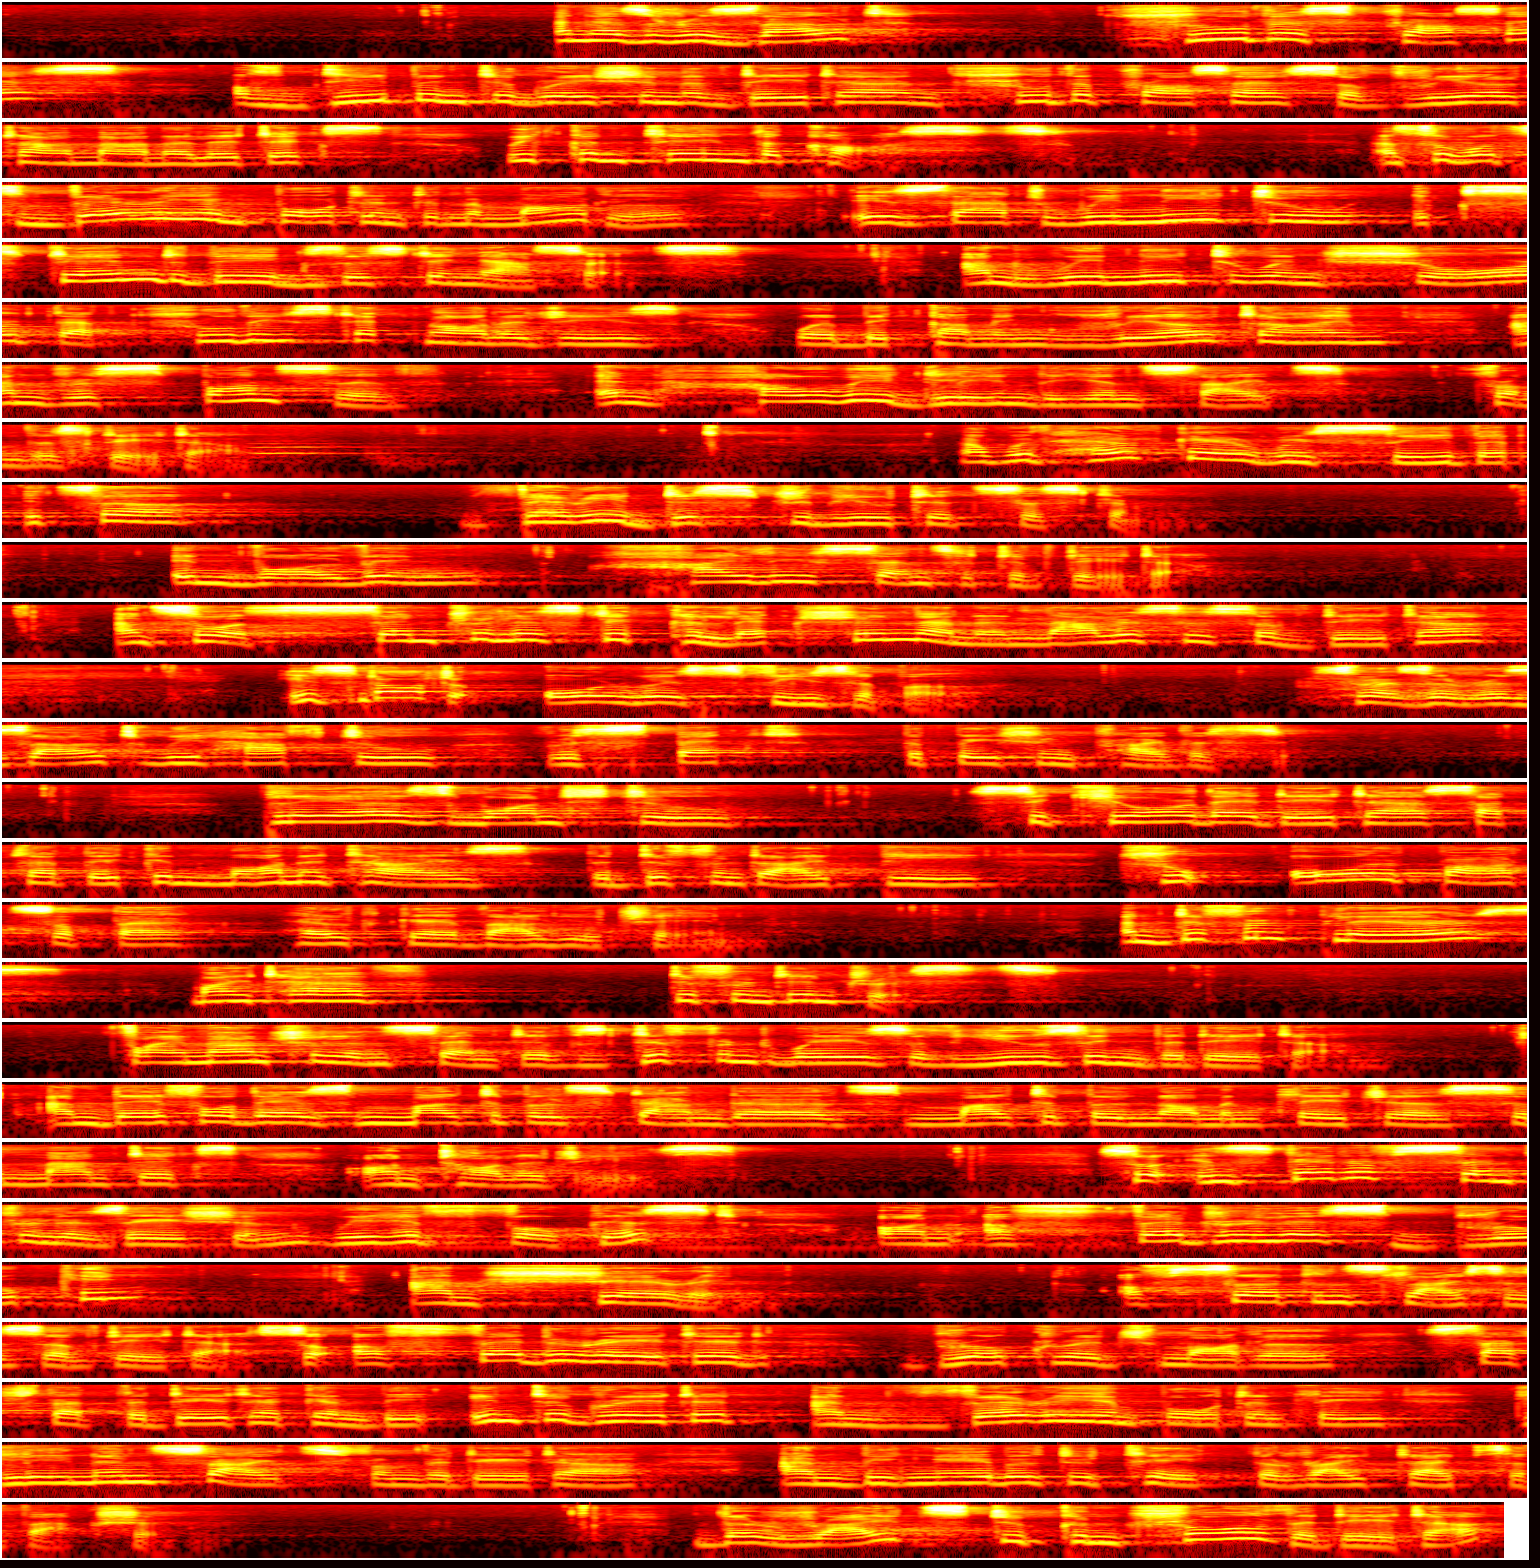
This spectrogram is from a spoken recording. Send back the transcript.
And as a result, through this process of deep integration of data and through the process of real time analytics, we contain the costs. And so, what's very important in the model is that we need to extend the existing assets. And we need to ensure that through these technologies, we're becoming real time and responsive in how we glean the insights from this data. Now, with healthcare, we see that it's a very distributed system involving highly sensitive data. And so, a centralistic collection and analysis of data is not always feasible. So, as a result, we have to respect the patient privacy. Players want to secure their data such that they can monetize the different IP through all parts of the healthcare value chain. And different players might have different interests, financial incentives, different ways of using the data. And therefore, there's multiple standards, multiple nomenclatures, semantics, ontologies. So instead of centralization, we have focused on a federalist broking and sharing of certain slices of data. So a federated brokerage model such that the data can be integrated and very importantly, glean insights from the data and being able to take the right types of action the rights to control the data,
